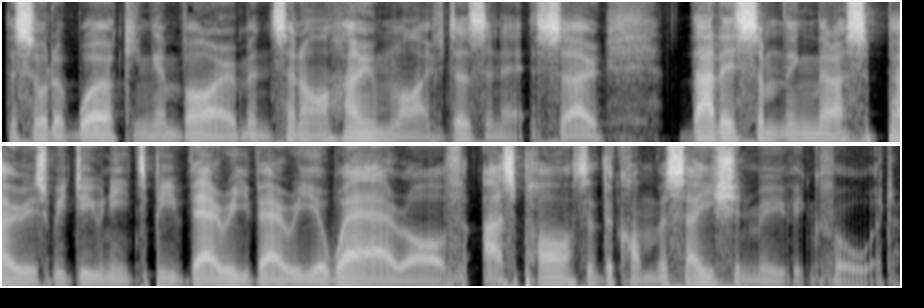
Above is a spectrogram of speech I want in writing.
the sort of working environment and our home life, doesn't it? So that is something that I suppose we do need to be very, very aware of as part of the conversation moving forward.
